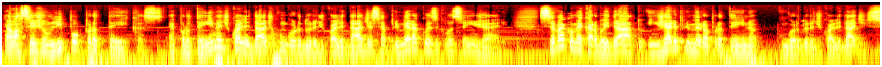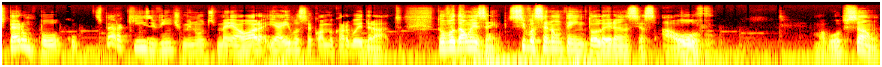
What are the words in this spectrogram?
elas sejam lipoproteicas. É proteína de qualidade com gordura de qualidade, essa é a primeira coisa que você ingere. Se você vai comer carboidrato, ingere primeiro a proteína com gordura de qualidade, espera um pouco, espera 15, 20 minutos, meia hora, e aí você come o carboidrato. Então vou dar um exemplo. Se você não tem intolerâncias a ovo, uma boa opção.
